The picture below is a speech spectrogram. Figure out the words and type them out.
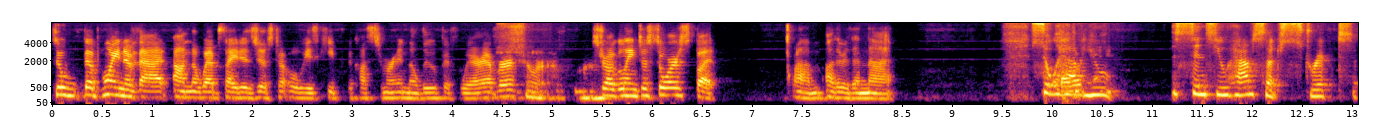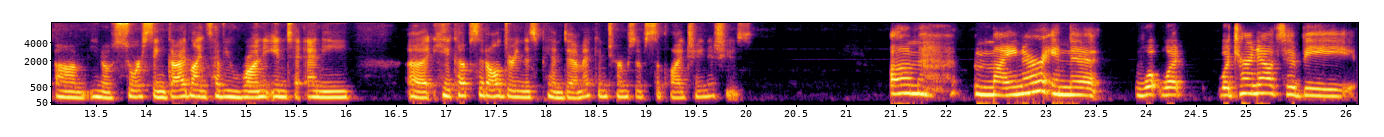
So the point of that on the website is just to always keep the customer in the loop if wherever sure. struggling to source but um, other than that. So have you since you have such strict um, you know sourcing guidelines have you run into any uh, hiccups at all during this pandemic in terms of supply chain issues um, minor in the what what what turned out to be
